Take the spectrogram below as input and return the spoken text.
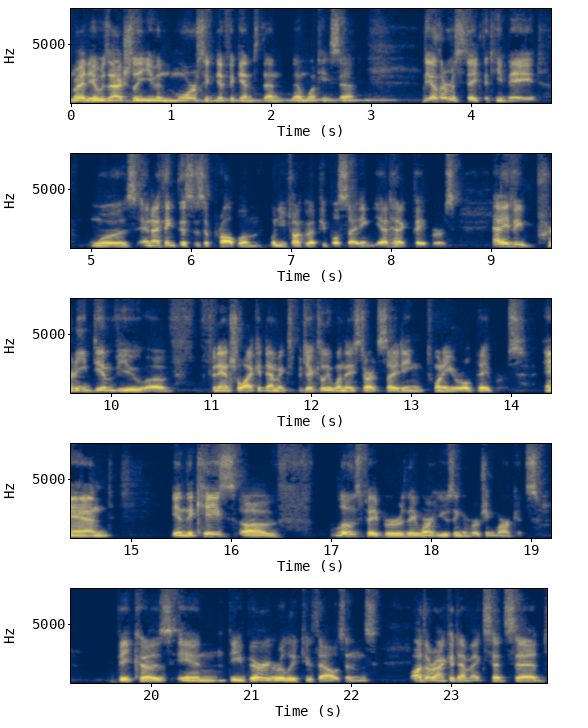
right? It was actually even more significant than, than what he said. The other mistake that he made was, and I think this is a problem when you talk about people citing the Ed papers. I have a pretty dim view of financial academics, particularly when they start citing 20 year old papers. And in the case of Lo's paper, they weren't using emerging markets because in the very early 2000s, other academics had said,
